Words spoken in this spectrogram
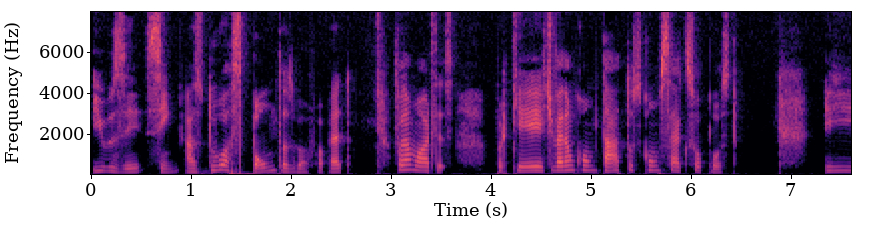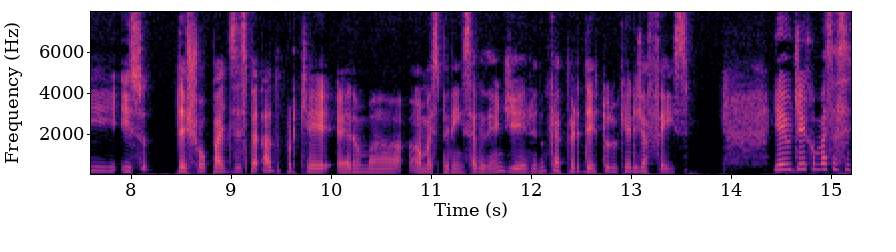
e o Z, sim, as duas pontas do alfabeto, foram mortas, porque tiveram contatos com o sexo oposto. E isso deixou o pai desesperado porque era uma, uma experiência grande e ele não quer perder tudo que ele já fez. E aí o Jay começa a se,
